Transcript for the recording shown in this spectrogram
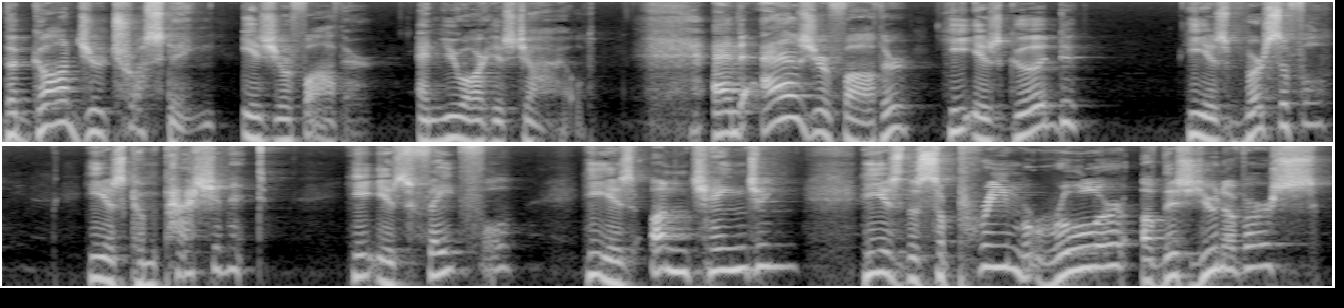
the God you're trusting is your Father, and you are his child. And as your Father, he is good, he is merciful, he is compassionate, he is faithful. He is unchanging. He is the supreme ruler of this universe.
